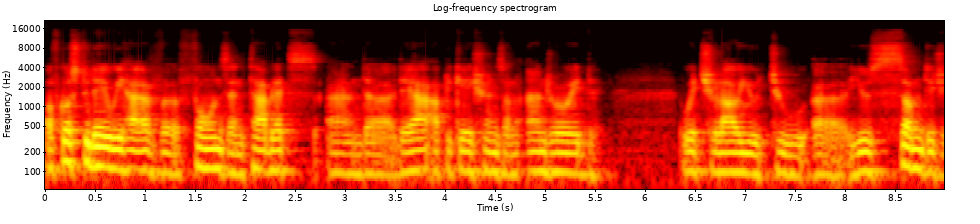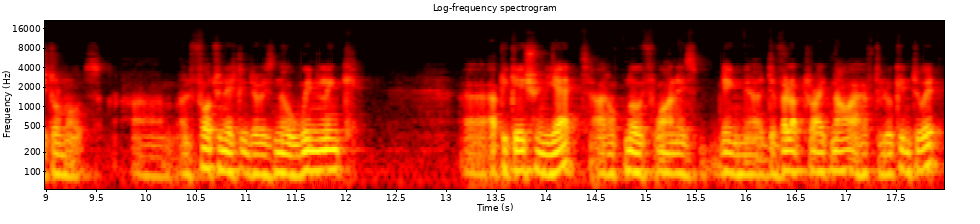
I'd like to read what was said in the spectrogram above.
Of course, today we have uh, phones and tablets, and uh, there are applications on Android which allow you to uh, use some digital modes. Um, unfortunately, there is no WinLink uh, application yet. I don't know if one is being uh, developed right now. I have to look into it.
